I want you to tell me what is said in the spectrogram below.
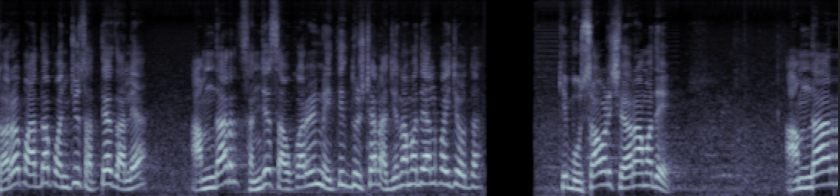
खरं पाहता पंचवीस हत्या झाल्या. आमदार संजय सावकारांनी नैतिकदृष्ट्या राजीनामा द्यायला पाहिजे होता. की भुसावळ शहरामध्ये आमदार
